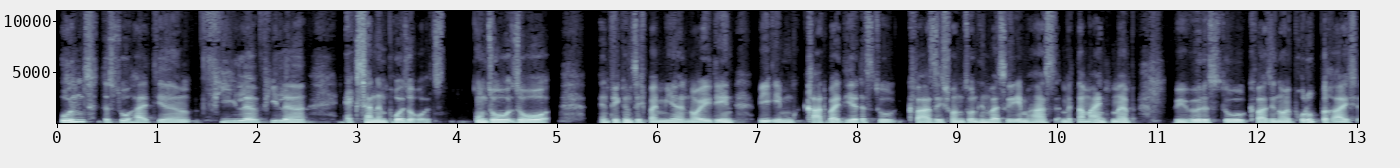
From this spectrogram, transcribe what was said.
und dass du halt dir viele, viele externe Impulse holst. Und so, so entwickeln sich bei mir neue Ideen, wie eben gerade bei dir, dass du quasi schon so einen Hinweis gegeben hast mit einer Mindmap. Wie würdest du quasi neue Produktbereiche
